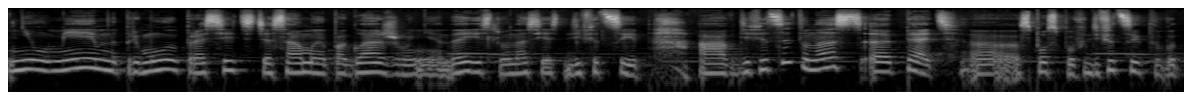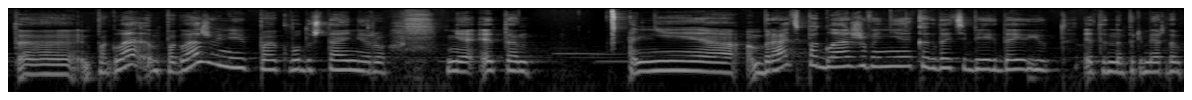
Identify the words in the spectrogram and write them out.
не умеем напрямую просить те самые поглаживания, да, если у нас есть дефицит. А в дефицит дефицит у нас э, пять э, способов дефицита вот, э, поглаживания по Клоду Штайнеру. Это не брать поглаживания, когда тебе их дают. Это, например, там,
